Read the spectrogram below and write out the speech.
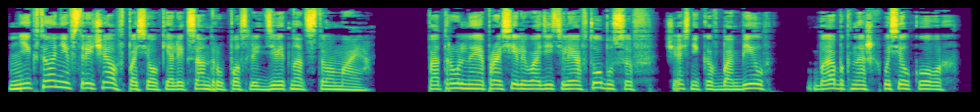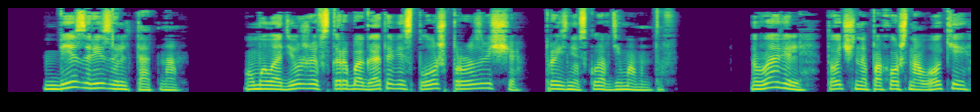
Никто не встречал в поселке Александру после 19 мая. Патрульные опросили водителей автобусов, частников бомбил, бабок наших поселковых. Безрезультатно. У молодежи в Скоробогатове сплошь прозвище, произнес Клавдий Мамонтов. Вавель точно похож на Локи,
